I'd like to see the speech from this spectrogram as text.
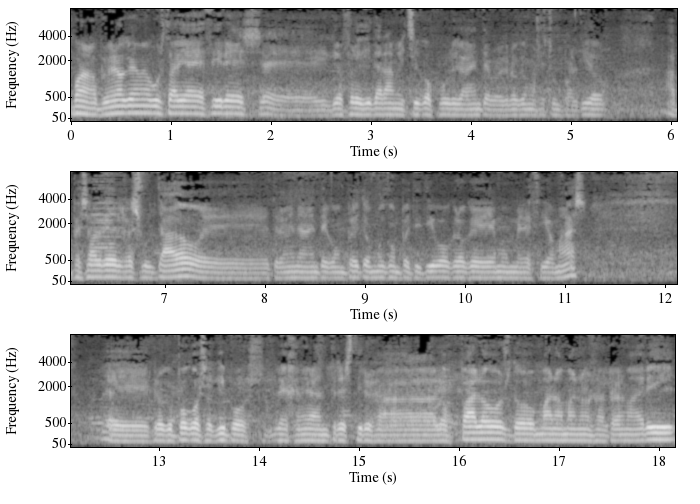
Bueno, lo primero que me gustaría decir es eh, quiero felicitar a mis chicos públicamente porque creo que hemos hecho un partido, a pesar del resultado, eh, tremendamente completo, muy competitivo. Creo que hemos merecido más. Eh, creo que pocos equipos le generan tres tiros a los palos, dos mano a mano al Real Madrid.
